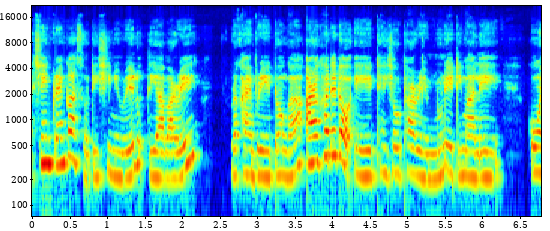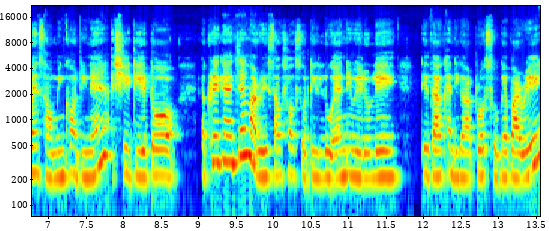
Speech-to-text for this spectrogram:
အရှင်ဂရန်ကဆိုတီရှိနေရလို့သိရပါရယ်ရခိုင်ပြည်တွန်းကအာရခတ်တော်အေးထိန်ရှုပ်ထားတဲ့မြူနေတီမလေးကိုဝင်းဆောင်မင်းခွန်တီနဲ့အရှိတီတော့အခရိကန်ကျက်မာရီစောက်ချောက်ဆိုတီလိုအပ်နေရလို့လေဒေတာခန့်တီကပရိုဆိုခဲ့ပါရယ်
